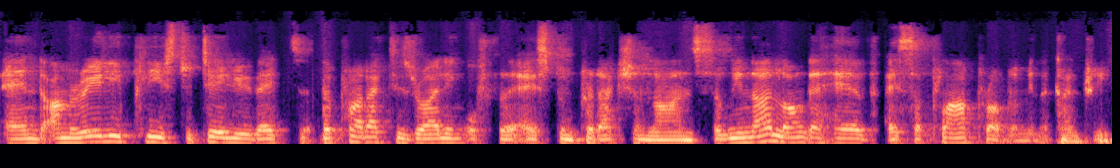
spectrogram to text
And I'm really pleased to tell you that the product is rolling off the Aspen production lines. So we no longer have a supply problem in the country.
